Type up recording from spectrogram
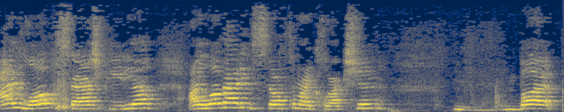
I love Stashpedia. I love adding stuff to my collection. But,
